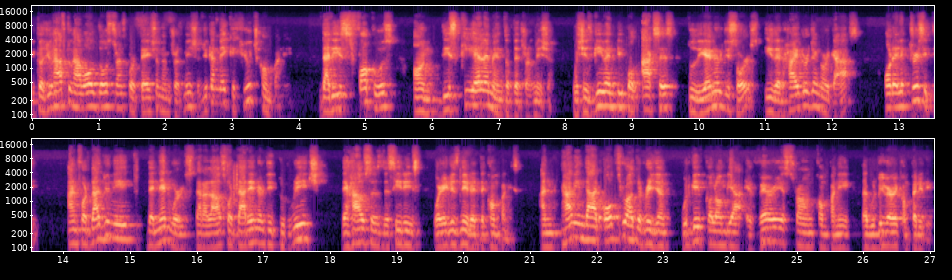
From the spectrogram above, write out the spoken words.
because you have to have all those transportation and transmission. You can make a huge company that is focused on this key element of the transmission, which is giving people access to the energy source, either hydrogen or gas, or electricity. And for that, you need the networks that allows for that energy to reach the houses, the cities where it is needed, the companies. And having that all throughout the region would give Colombia a very strong company that would be very competitive.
